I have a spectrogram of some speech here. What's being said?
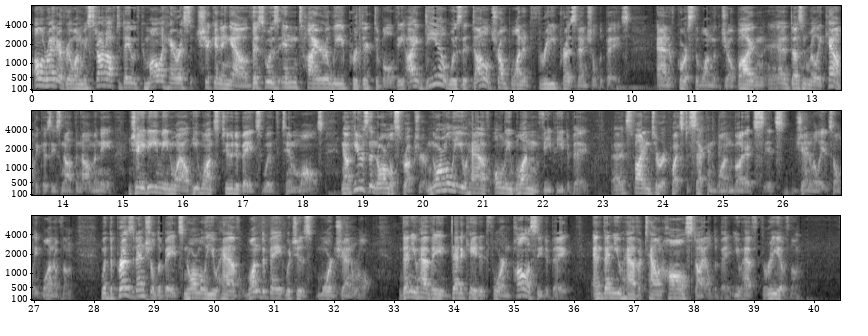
Alright everyone, we start off today with Kamala Harris chickening out. This was entirely predictable. The idea was that Donald Trump wanted three presidential debates. And of course the one with Joe Biden eh, doesn't really count because he's not the nominee. JD, meanwhile, he wants two debates with Tim Walz. Now here's the normal structure. Normally you have only one VP debate. Uh, it's fine to request a second one, but it's, it's generally it's only one of them. With the presidential debates, normally you have one debate which is more general. Then you have a dedicated foreign policy debate. And then you have a town hall style debate. You have three of them.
